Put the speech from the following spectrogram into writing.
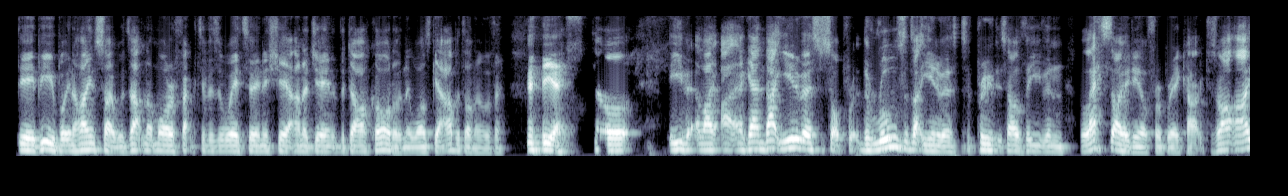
debut, but in hindsight, was that not more effective as a way to initiate Anna Jay at the Dark Order than it was get Abaddon over? yes. So even like again, that universe is sort of the rules of that universe have proved itself even less ideal for a break character. So I, I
